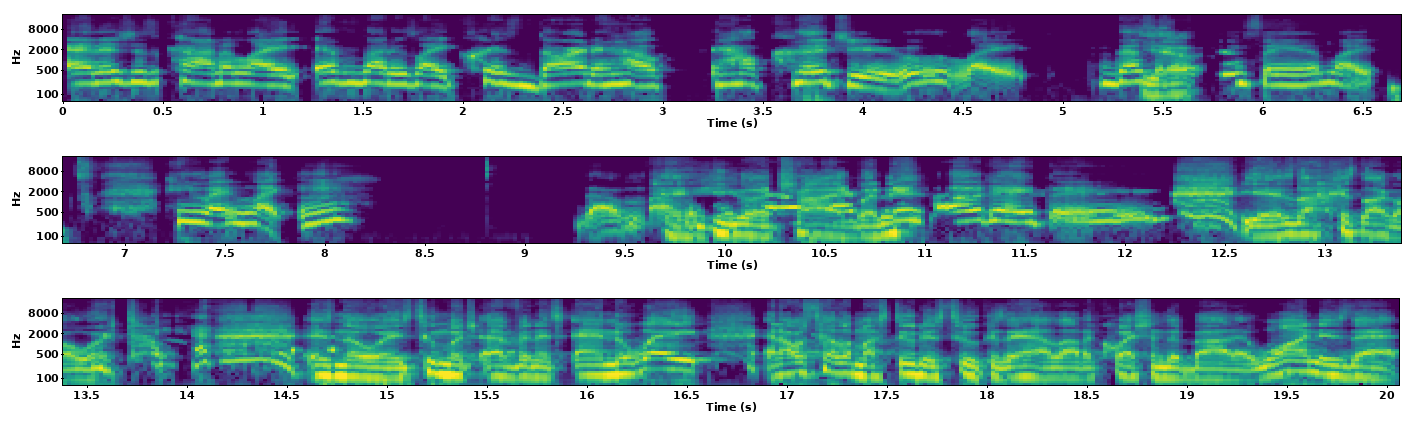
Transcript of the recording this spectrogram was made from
and it's just kind of like everybody's like Chris Darden, how how could you like? That's yep. what I've been saying. Like, he might be like, mm, I'm, I'm you gonna try, but this OJ thing. Yeah, it's not it's not gonna work though. it's no way. It's too much evidence, and the way. And I was telling my students too because they had a lot of questions about it. One is that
